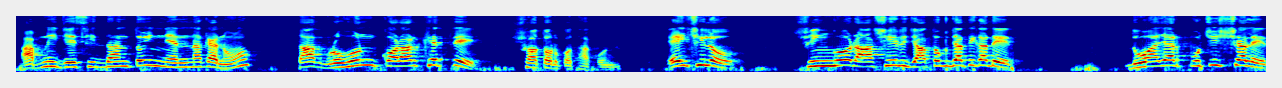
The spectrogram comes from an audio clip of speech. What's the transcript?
আপনি যে সিদ্ধান্তই নেন না কেন, তা গ্রহণ করার ক্ষেত্রে সতর্ক থাকুন। এই ছিল সিংহ রাশির জাতক জাতিকাদের দু হাজার পঁচিশ সালের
